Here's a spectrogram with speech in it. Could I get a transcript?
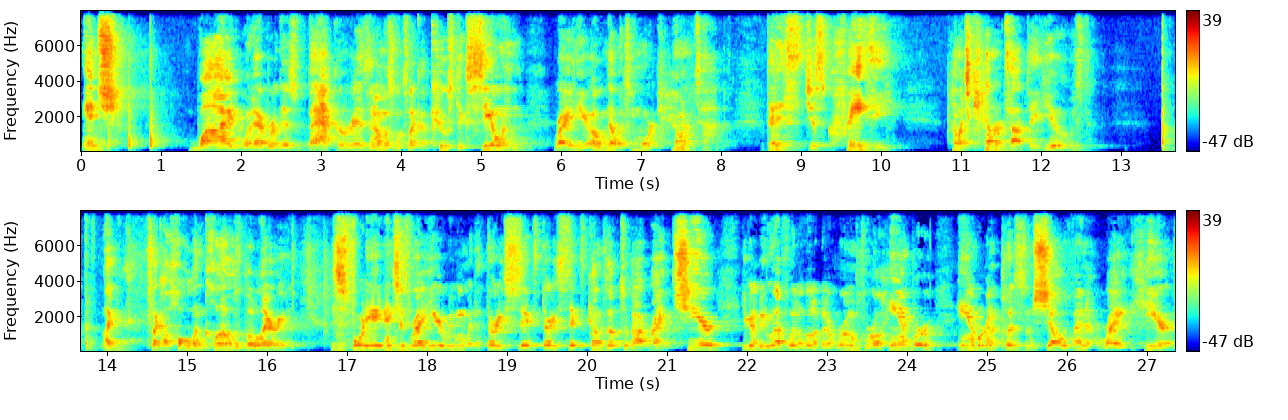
inch wide, whatever this backer is, it almost looks like acoustic ceiling right here. Oh no, it's more countertop. That is just crazy how much countertop they used. Like, it's like a whole enclosed little area. This is 48 inches right here. We went with a 36. 36 comes up to about right here. You're gonna be left with a little bit of room for a hamper and we're gonna put some shelving right here.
